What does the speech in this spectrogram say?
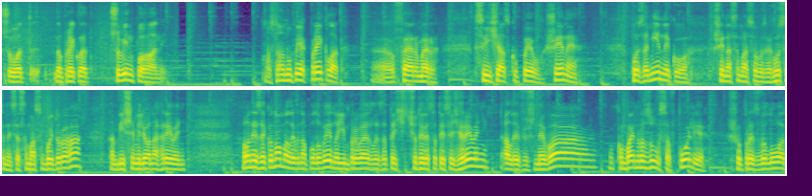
що, от, наприклад, що він поганий. Основну, як приклад, е, фермер в свій час купив шини по заміннику. Шина сама гусениця сама собою дорога, там більше мільйона гривень. Вони зекономили наполовину, їм привезли за 400 тисяч гривень, але в жнива комбайн розувся в полі, що призвело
